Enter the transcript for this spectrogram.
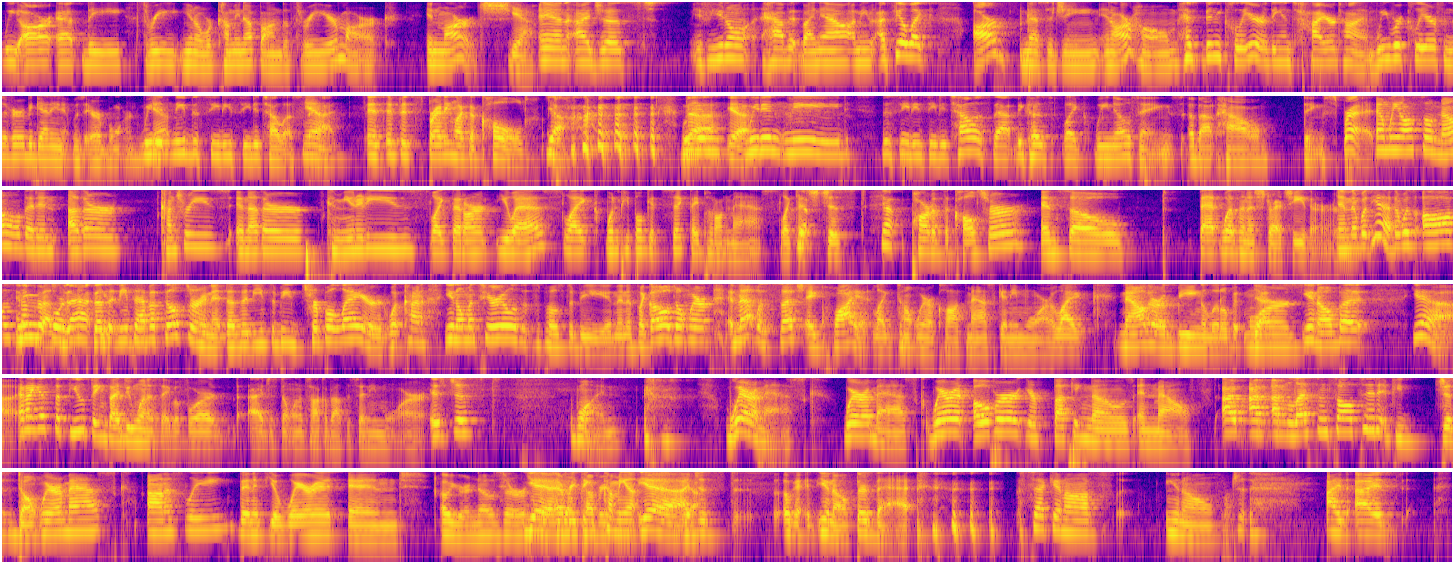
We are at the three, you know, we're coming up on the three year mark in March. Yeah. And I just, if you don't have it by now, I mean, I feel like our messaging in our home has been clear the entire time. We were clear from the very beginning it was airborne. We Yeah. didn't need the CDC to tell us that. Yeah. If if it's spreading like a cold. Yeah. we Duh, didn't yeah. we didn't need the CDC to tell us that because like we know things about how things spread. And we also know that in other countries in other communities like that aren't US, like when people get sick they put on masks. Like that's Yep. just Yep. part of the culture. And so that wasn't a stretch either. And there was yeah, there was all this stuff about before does- that- does it need to have a filter in it? Does it need to be triple layered? What kind of you know material is it supposed to be? And then it's like, oh, don't wear and that was such a quiet, like, don't wear a cloth mask anymore. Like now they're being a little bit more Yes. you know, but yeah. And I guess the few things I do want to say before I just don't want to talk about this anymore is just one, wear a mask. Wear a mask. Wear it over your fucking nose and mouth. I, I'm, I'm less insulted if you just don't wear a mask, honestly, than if you wear it and oh, you're a noser. yeah, don't everything's coming out. Yeah, I just okay. You know, there's that. Second off, you know, j- I I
